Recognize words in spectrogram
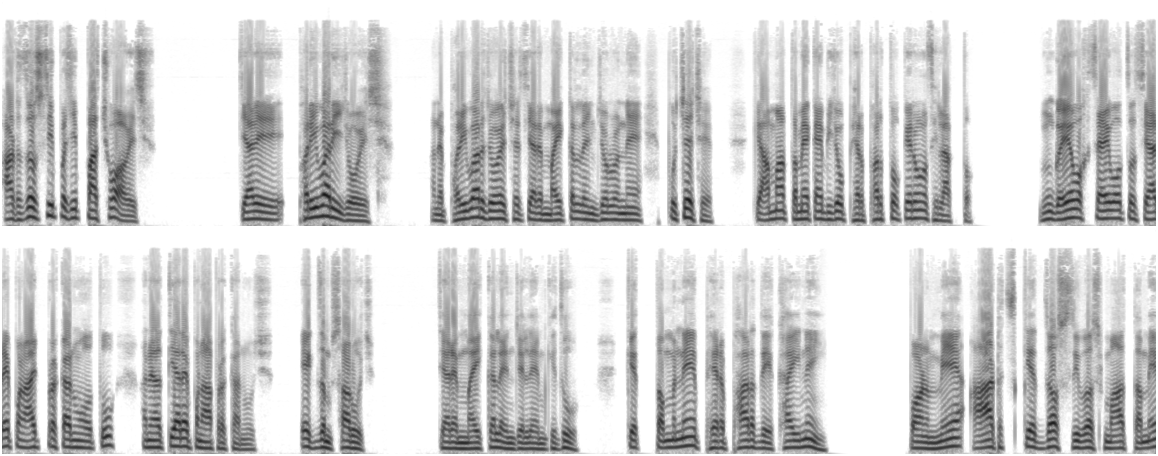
આઠ દસથી પછી પાછો આવે છે. ત્યારે ફરીવાર એ જોવે છે. અને ફરીવાર જોવે છે ત્યારે માઇકલ એન્જોલોને પૂછે છે કે આમાં તમે કાંઈ બીજો ફેરફાર તો કર્યો નથી લાગતો. હું ગયા વખતે આવ્યો તો ત્યારે પણ આ જ પ્રકારનું હતું અને અત્યારે પણ આ પ્રકારનું છે. એકદમ સારું છે. ત્યારે માઇકલ એન્જેલે એમ કીધું કે તમને ફેરફાર દેખાય નહીં. પણ મેં આઠ કે દસ દિવસમાં તમે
